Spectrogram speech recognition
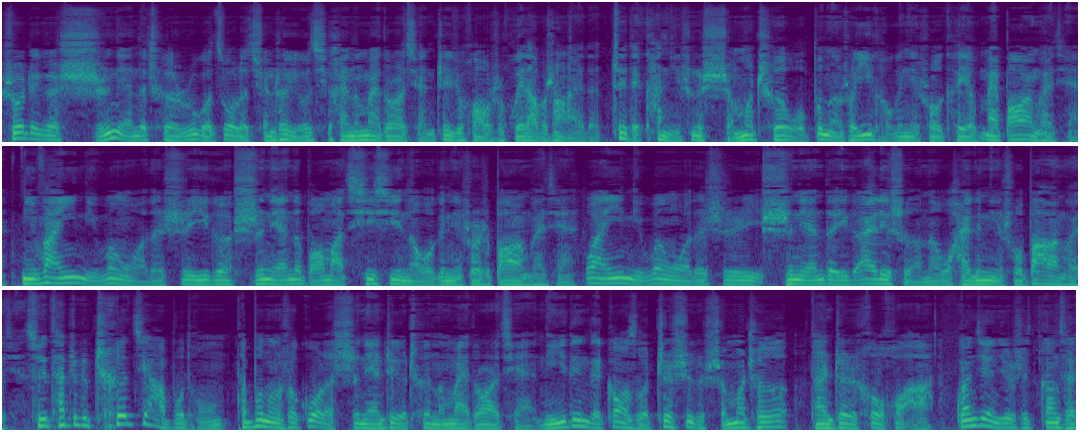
说这个十年的车如果做了全车油漆还能卖多少钱？这句话我是回答不上来的。这得看你是个什么车，我不能说一口跟你说可以卖八万块钱。你万一你问我的是一个十年的宝马七系呢？我跟你说是八万块钱。万一你问我的是十年的一个爱丽舍呢？我还跟你说八万块钱。所以它这个车价不同，它不能说过了十年这个车能卖多少钱。你一定得告诉我这是个什么车。车，但是这是后话啊。关键就是刚才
